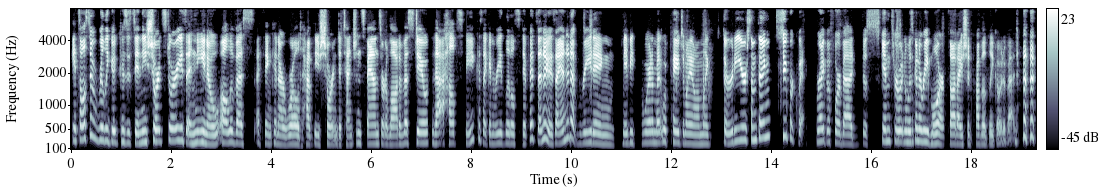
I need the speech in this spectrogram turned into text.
It's also really good because it's in these short stories, and you know, all of us, I think, in our world have these shortened attention spans, or a lot of us do. That helps me because I can read little snippets. Anyways, I ended up reading maybe where am I? What page am I on? Like 30 or something. Super quick, right before bed. Just skimmed through it and was going to read more. Thought I should probably go to bed. but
